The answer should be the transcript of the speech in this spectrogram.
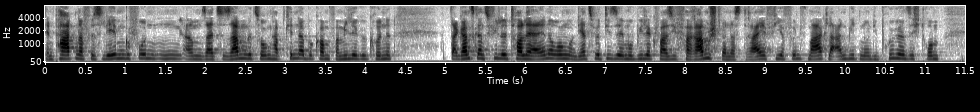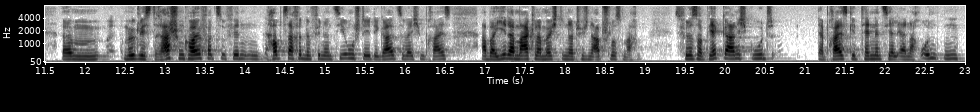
den Partner fürs Leben gefunden, ähm, seid zusammengezogen, habt Kinder bekommen, Familie gegründet da ganz, ganz viele tolle Erinnerungen und jetzt wird diese Immobilie quasi verramscht, wenn das drei, vier, fünf Makler anbieten und die prügeln sich drum, ähm, möglichst raschen Käufer zu finden. Hauptsache eine Finanzierung steht, egal zu welchem Preis, aber jeder Makler möchte natürlich einen Abschluss machen. Ist für das Objekt gar nicht gut, der Preis geht tendenziell eher nach unten.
